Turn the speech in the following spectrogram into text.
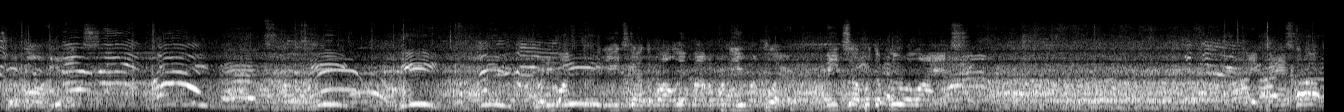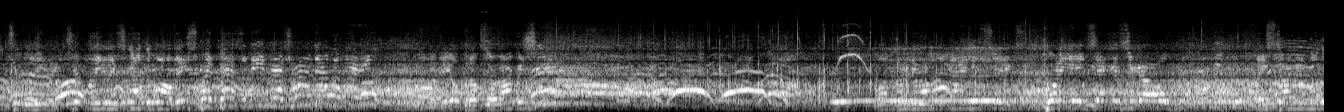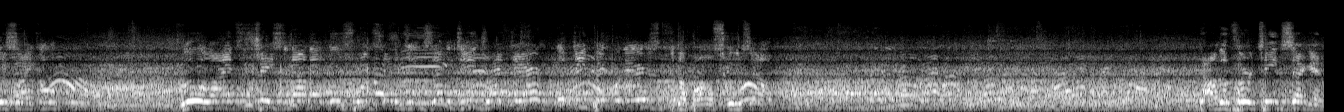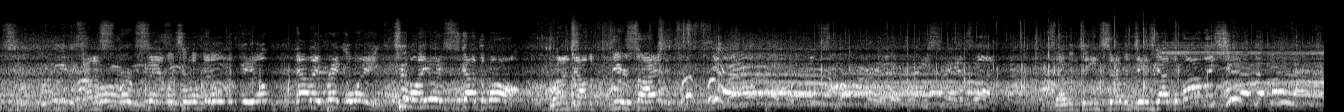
Triple Helix. 31-38's got the ball inbound from the human player. Meets up with the Blue Alliance. They passed it off to Triple Helix. Triple Helix got the ball. They spread past the defense, running down the lane. And they open up their arm. 131 to 96. 28 They started another cycle. Blue Alliance is chasing down that loose one. 17-17's right there. The D'Penguineers, but the ball scoots out. Down to 13 seconds. Got a Smurf sandwich in the middle of the field. Now they break away. Triple Helix has got the ball. Running down the near side. Yeah! Score! Three seconds left. 17-17's got the ball. They shoot. The ball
